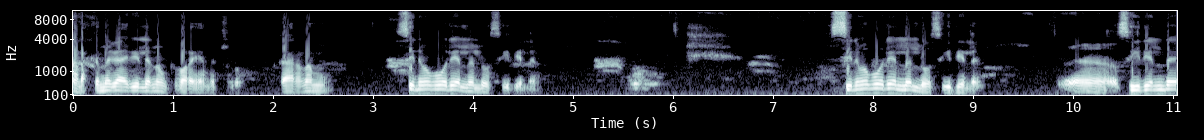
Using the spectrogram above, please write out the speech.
നടക്കുന്ന കാര്യമല്ലേ നമുക്ക് പറയാൻ പറ്റുള്ളൂ. കാരണം സിനിമ പോലെയല്ലല്ലോ സീരിയൽ സിനിമ പോലെയല്ലല്ലോ സീരിയൽ സീരിയലിന്റെ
